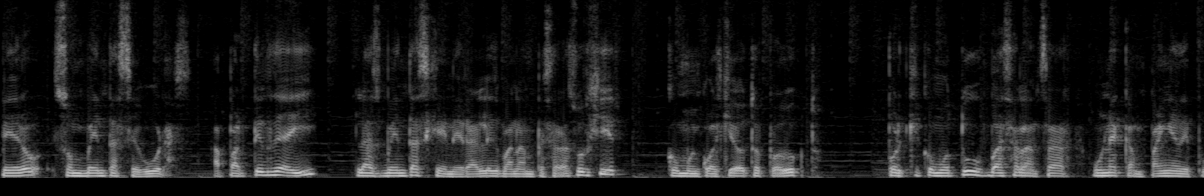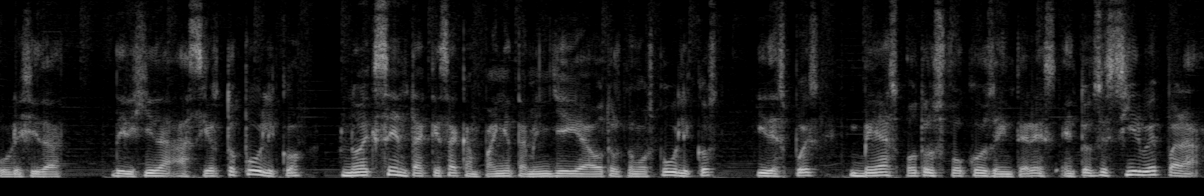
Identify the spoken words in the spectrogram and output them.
Pero son ventas seguras. A partir de ahí, las ventas generales van a empezar a surgir, como en cualquier otro producto. Porque como tú vas a lanzar una campaña de publicidad dirigida a cierto público, no exenta que esa campaña también llegue a otros nuevos públicos y después veas otros focos de interés. Entonces sirve para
